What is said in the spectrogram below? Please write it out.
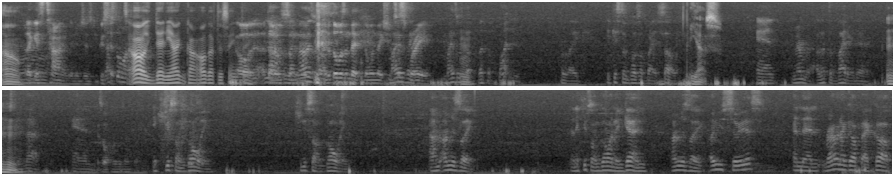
Oh. Like it's time, and it just you can set the the time. Oh, then yeah, I got all got the same Oh, thing. I No, thought it was like, something. mine's different. like- I thought it wasn't that the one that shoots a mine's like- spray. mine's Mm. with the, like the button, but like it can still goes up by itself. Yes. And remember, I left the lighter there. Mhm. took a and It's all hose up. it keeps on going. Keeps on going. I'm, I'm just like, and it keeps on going again. I'm just like, are you serious? And then right when I got back up,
